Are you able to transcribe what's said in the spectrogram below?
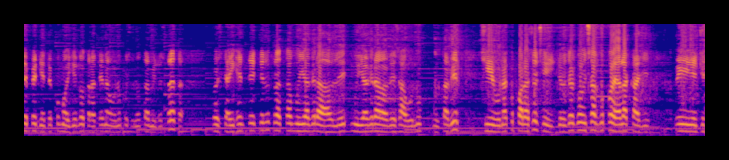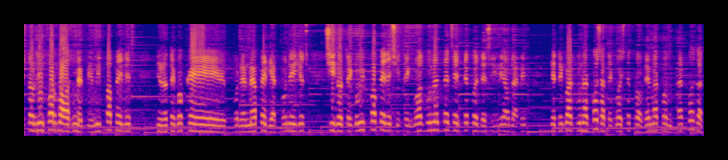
dependiente como ellos lo traten a uno, pues uno también los trata. Pues que hay gente que lo trata muy agradable, muy agradables a uno, pues también si una comparación, si yo llego y salgo por ahí a la calle y ellos están informados, me piden mis papeles, yo no tengo que ponerme a pelear con ellos. Si no tengo mis papeles, si tengo algún antecedente, pues decirle, hablarles, yo tengo alguna cosa, tengo este problema con tal cosa,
